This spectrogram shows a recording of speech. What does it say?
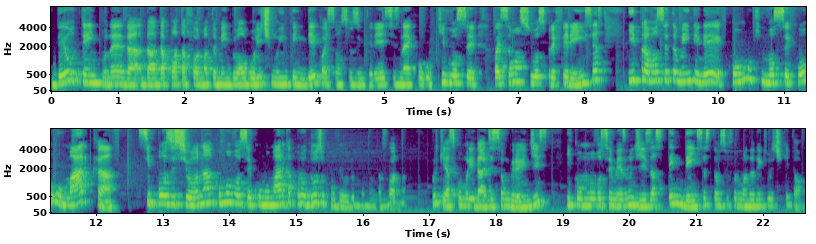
dê o tempo né, da, da, da, plataforma também, do algoritmo entender quais são os seus interesses, né, o que você, quais são as suas preferências e para você também entender como que você, como marca, se posiciona, como você, como marca, produz o conteúdo da plataforma. Porque as comunidades são grandes e, como você mesmo diz, as tendências estão se formando dentro do TikTok.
